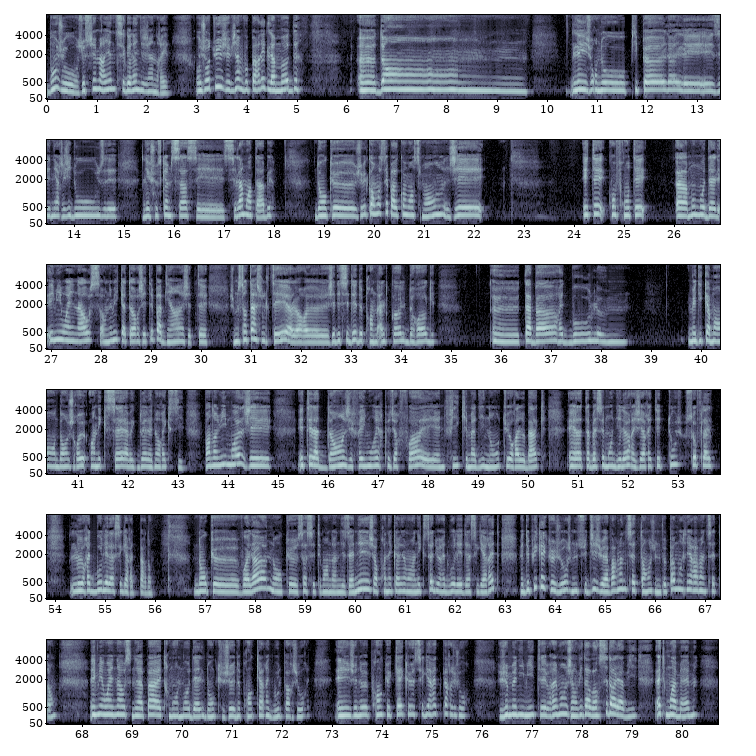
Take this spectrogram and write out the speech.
Bonjour, je suis Marianne Ségolène Gendré. Aujourd'hui, je viens vous parler de la mode euh, dans les journaux People, les énergies 12, les, choses comme ça. C'est lamentable. Donc, euh, je vais commencer par le commencement. J'ai été confrontée à mon modèle Amy Winehouse en 2014. J'étais pas bien, j'étais, je me sentais insultée. Alors euh, j'ai décidé de prendre alcool, drogue, euh, tabac, Red Bull, euh, médicaments dangereux en excès avec de l'anorexie. Pendant huit mois, j'ai été là-dedans. J'ai failli mourir plusieurs fois et une fille qui m'a dit non, tu auras le bac. Et elle a tabassé mon dealer et j'ai arrêté tout sauf la, le Red Bull et la cigarette, pardon. Donc euh, voilà, donc euh, ça c'était pendant des années, j'en prenais quand même un excès du Red Bull et de la cigarette, mais depuis quelques jours, je me suis dit je vais avoir 27 ans, je ne veux pas mourir à 27 ans. Amy Winehouse ne va pas être mon modèle, donc je ne prends qu'un Red Bull par jour et je ne prends que quelques cigarettes par jour. Je me limite et vraiment j'ai envie d'avancer dans la vie, être moi-même,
